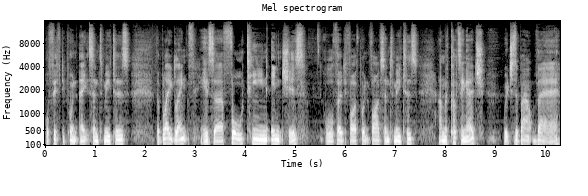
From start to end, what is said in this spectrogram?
or 50.8 centimetres. The blade length is uh, 14 inches or 35.5 centimetres and the cutting edge, which is about there,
